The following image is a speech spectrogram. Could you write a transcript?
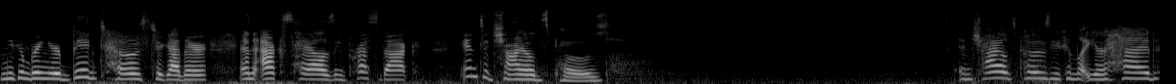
And you can bring your big toes together and exhale as you press back into child's pose. In child's pose, you can let your head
